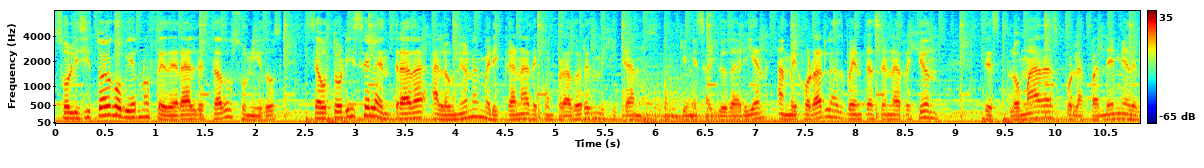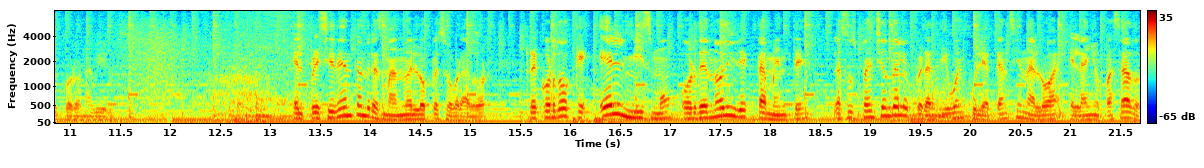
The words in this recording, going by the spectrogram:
solicitó al gobierno federal de Estados Unidos se autorice la entrada a la Unión Americana de Compradores Mexicanos, quienes ayudarían a mejorar las ventas en la región, desplomadas por la pandemia del coronavirus. El presidente Andrés Manuel López Obrador recordó que él mismo ordenó directamente la suspensión del operativo en Culiacán, Sinaloa el año pasado,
